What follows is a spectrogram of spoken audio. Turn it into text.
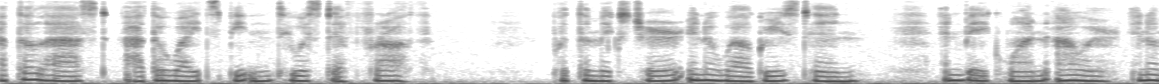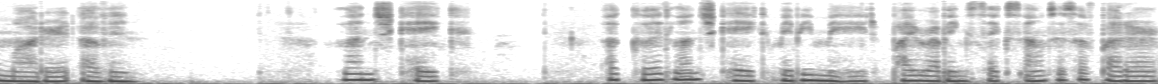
At the last, add the whites beaten to a stiff froth. Put the mixture in a well greased tin and bake one hour in a moderate oven. Lunch cake. A good lunch cake may be made by rubbing six ounces of butter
